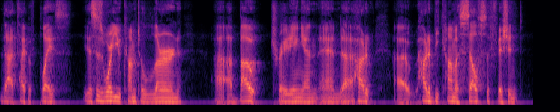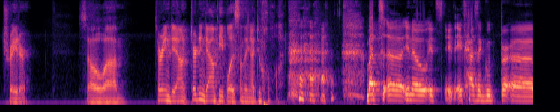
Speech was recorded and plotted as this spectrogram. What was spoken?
that type of place. This is where you come to learn uh, about trading and and uh, how to uh, how to become a self sufficient trader. So um, turning down turning down people is something I do a lot. but uh, you know, it's it, it has a good pur- uh,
